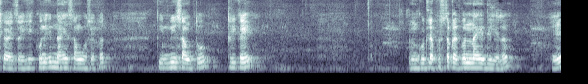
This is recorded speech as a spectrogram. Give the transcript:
ठेवायचं हे कोणी नाही सांगू शकत. ती मी सांगतो. ठीक आहे. कुठल्या पुस्तकात पण नाही दिलेलं. हे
